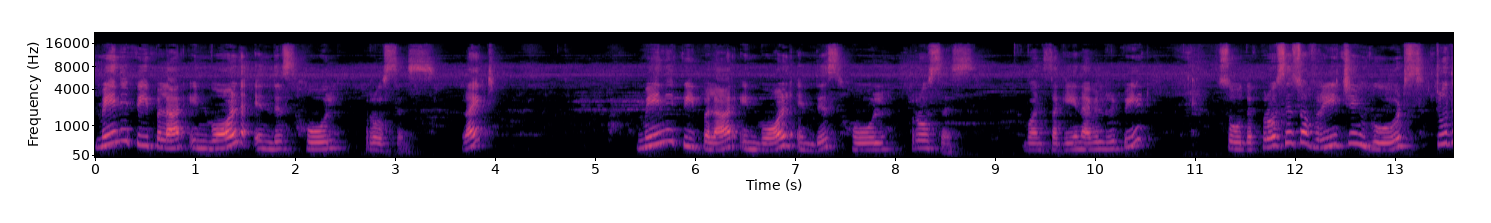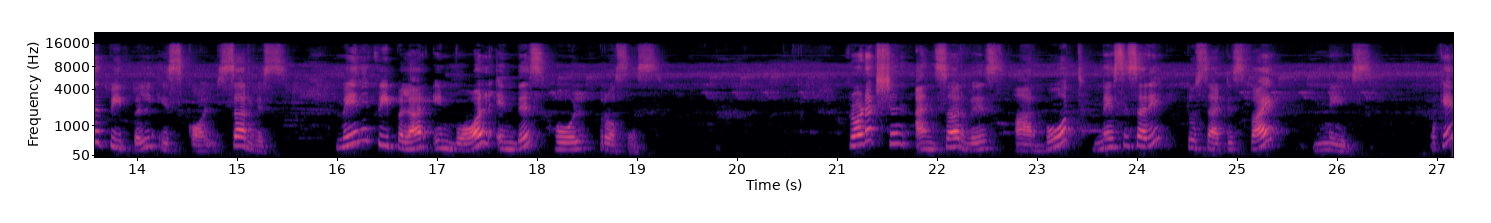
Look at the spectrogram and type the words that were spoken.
Many people are involved in this whole process. Right. Many people are involved in this whole process. Once again I will repeat. So the process of reaching goods to the people is called service. Many people are involved in this whole process. Production and service are both necessary to satisfy needs. Okay.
